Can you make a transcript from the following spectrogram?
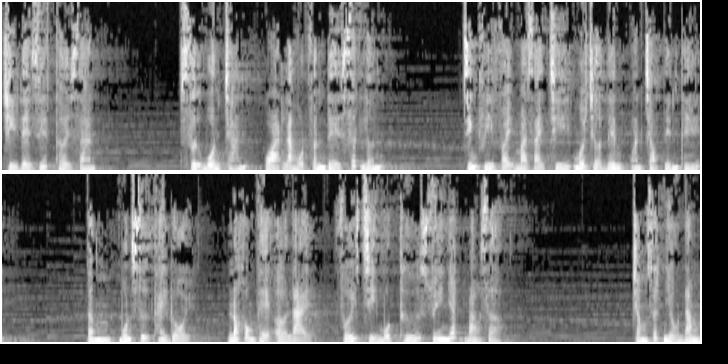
chỉ để giết thời gian. Sự buồn chán quả là một vấn đề rất lớn. Chính vì vậy mà giải trí mới trở nên quan trọng đến thế. Tâm muốn sự thay đổi, nó không thể ở lại với chỉ một thứ duy nhất bao giờ. Trong rất nhiều năm,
